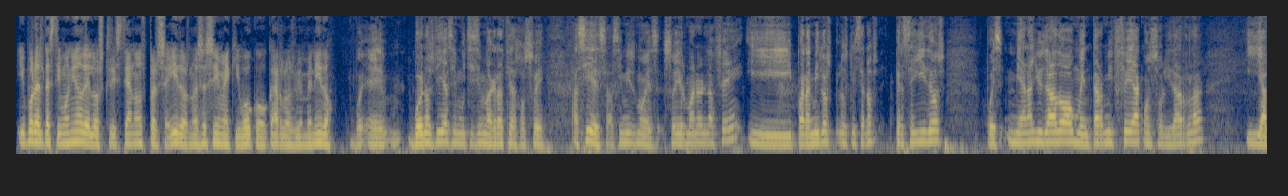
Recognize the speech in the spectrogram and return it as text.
y por el testimonio de los cristianos perseguidos. No sé si me equivoco, Carlos, bienvenido. Eh, buenos días y muchísimas gracias, José. Así es, así mismo es. Soy hermano en la fe y para mí los, los cristianos perseguidos pues me han ayudado a aumentar mi fe, a consolidarla y a,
